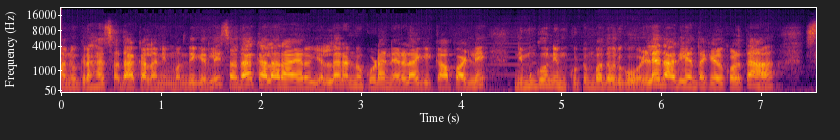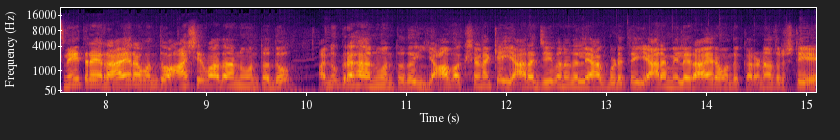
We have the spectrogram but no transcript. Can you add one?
ಅನುಗ್ರಹ ಸದಾಕಾಲ ನಿಮ್ಮೊಂದಿಗಿರಲಿ. ಸದಾಕಾಲ ರಾಯರು, ಎಲ್ಲರನ್ನೂ ಕೂಡ ನೆರಳಾಗಿ ಕಾಪಾಡಲಿ. ನಿಮಗೂ ನಿಮ್ಮ ಕುಟುಂಬದವ್ರಿಗೂ ಒಳ್ಳೇದಾಗಲಿ ಅಂತ ಕೇಳ್ಕೊಳ್ತಾ, ಸ್ನೇಹಿತರೆ, ರಾಯರ ಒಂದು ಆಶೀರ್ವಾದ ಅನ್ನುವಂಥದ್ದು, ಅನುಗ್ರಹ ಅನ್ನುವಂಥದ್ದು ಯಾವ ಕ್ಷಣಕ್ಕೆ, ಯಾರ ಜೀವನದಲ್ಲಿ ಆಗ್ಬಿಡುತ್ತೆ, ಯಾರ ಮೇಲೆ ರಾಯರ ಒಂದು ಕರುಣಾದೃಷ್ಟಿ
